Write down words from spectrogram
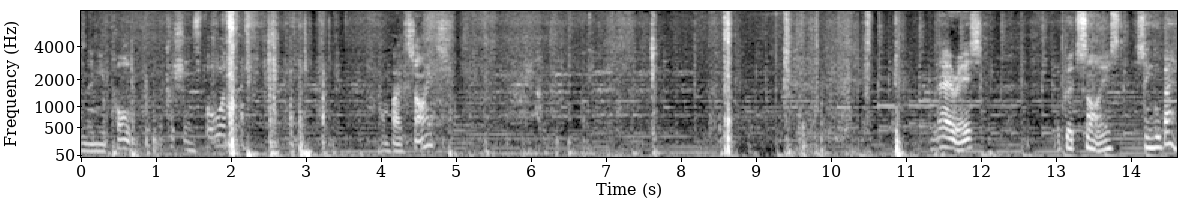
And then you pull the cushions forward on both sides. There is a good sized single bed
